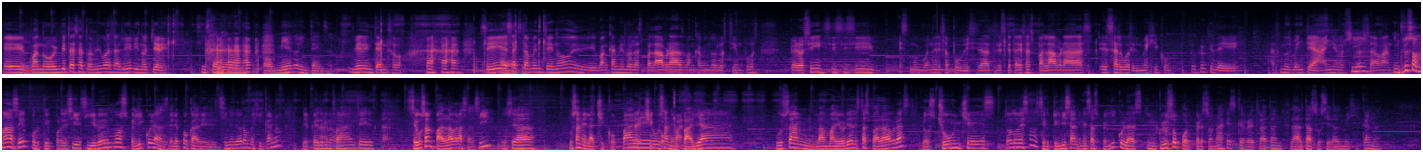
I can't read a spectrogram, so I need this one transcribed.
Eh, Sí. Cuando invitas a tu amigo a salir y no quiere. Sí, está bien. o miedo intenso. Bien intenso. sí, exactamente, ¿no? Van cambiando las palabras, van cambiando los tiempos. Pero sí, sí, sí, sí. Es muy buena esa publicidad, rescatar esas palabras. Es algo del México. Yo creo que de hace unos 20 años Sí, lo usaban. Incluso más, ¿eh? Porque por decir, si vemos películas de la época del cine de oro mexicano, de Pedro Claro. Infante, se usan palabras así, o sea, usan el achicopale, El achicopale. usan el payá, usan la mayoría de estas palabras, los chunches, todo eso se utilizan en esas películas, incluso por personajes que retratan la alta sociedad mexicana.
